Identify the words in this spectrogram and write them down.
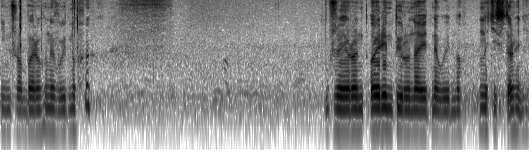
іншого берегу не видно. Вже орієнтиру навіть не видно на тій стороні.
